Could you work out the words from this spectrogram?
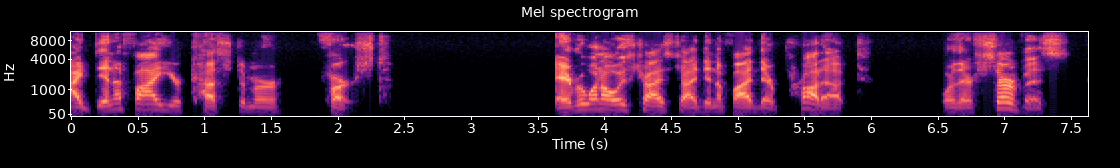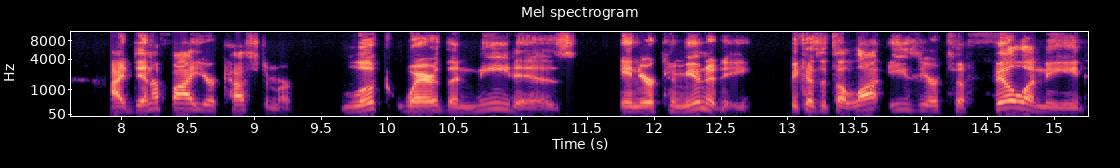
identify your customer first. Everyone always tries to identify their product or their service. Identify your customer. Look where the need is in your community because it's a lot easier to fill a need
